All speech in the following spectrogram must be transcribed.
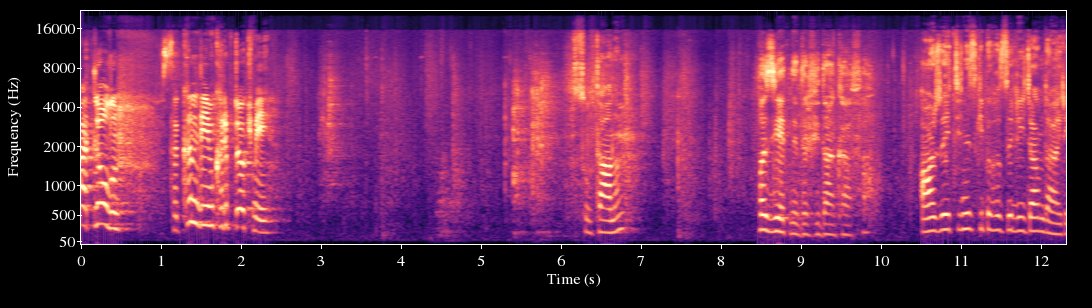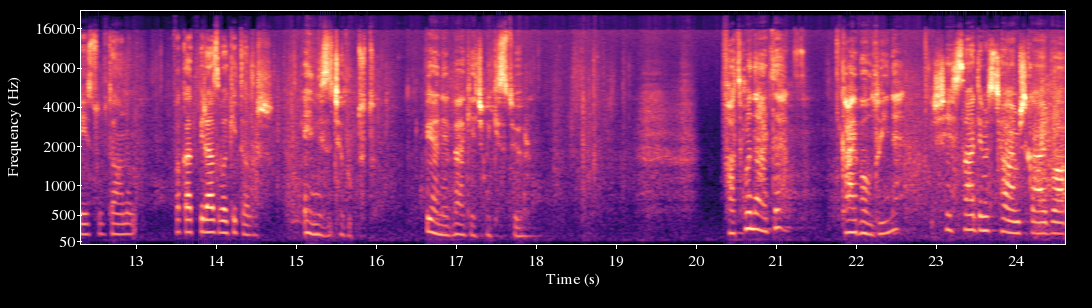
Dikkatli olun. Sakın diyeyim kırıp dökmeyin. Sultanım, Vaziyet nedir Fidan Kalfa? arzu ettiğiniz gibi hazırlayacağım daireyi sultanım. Fakat biraz vakit alır. Elinizi çabuk tutun. Bir an evvel geçmek istiyorum. Fatma nerede? Kayboldu yine. Şehzademiz çağırmış galiba.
